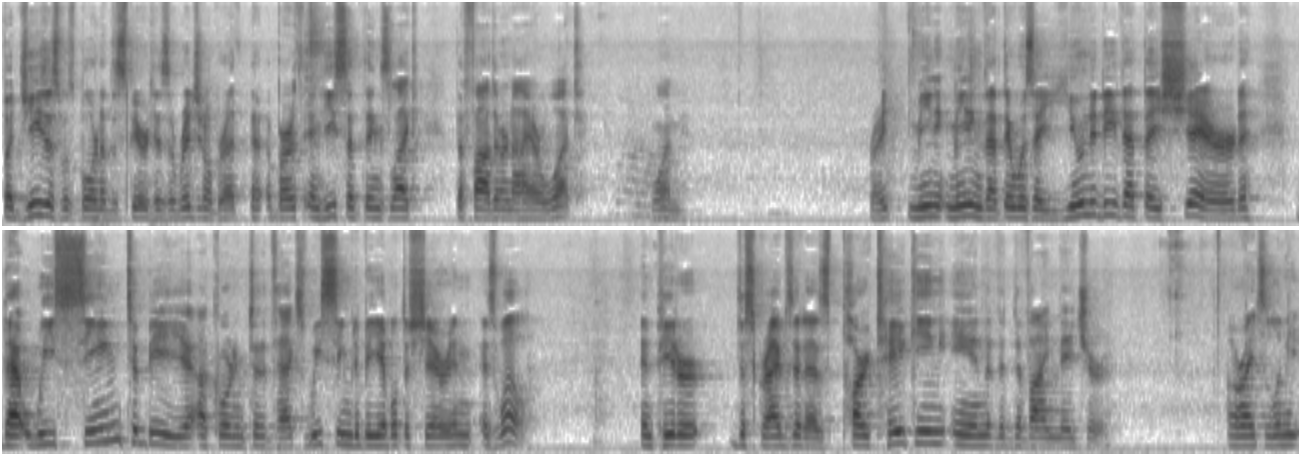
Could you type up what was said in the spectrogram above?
But Jesus was born of the Spirit, his original breath, uh, birth, and he said things like, The Father and I are what? One. Right? Meaning, meaning that there was a unity that they shared that we seem to be, according to the text, we seem to be able to share in as well. And Peter describes it as partaking in the divine nature. All right, so let me,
